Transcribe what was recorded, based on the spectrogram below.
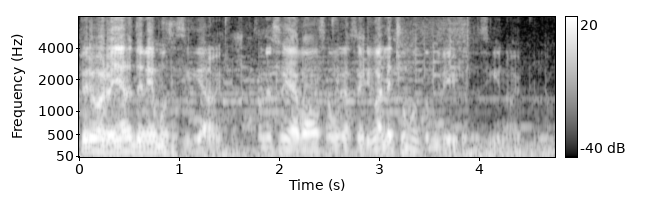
Pero bueno, ya lo tenemos, así que lo mismo. Con eso ya vamos a poder hacer. Igual he hecho un montón de libros, así que no hay problema.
